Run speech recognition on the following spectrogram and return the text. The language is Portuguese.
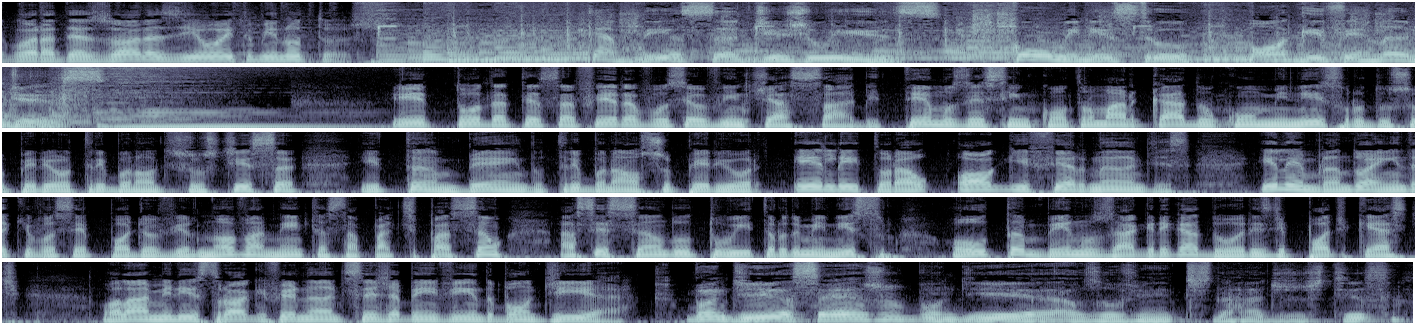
Agora 10 horas e 8 minutos. Cabeça de Juiz, com o ministro Og Fernandes. E toda terça-feira, você ouvinte já sabe, temos esse encontro marcado com o ministro do Superior Tribunal de Justiça e também do Tribunal Superior Eleitoral, Og Fernandes. E lembrando ainda que você pode ouvir novamente essa participação acessando o Twitter do ministro ou também nos agregadores de podcast. Olá, ministro Og Fernandes, seja bem-vindo. Bom dia. Bom dia, Sérgio. Bom dia aos ouvintes da Rádio Justiça.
